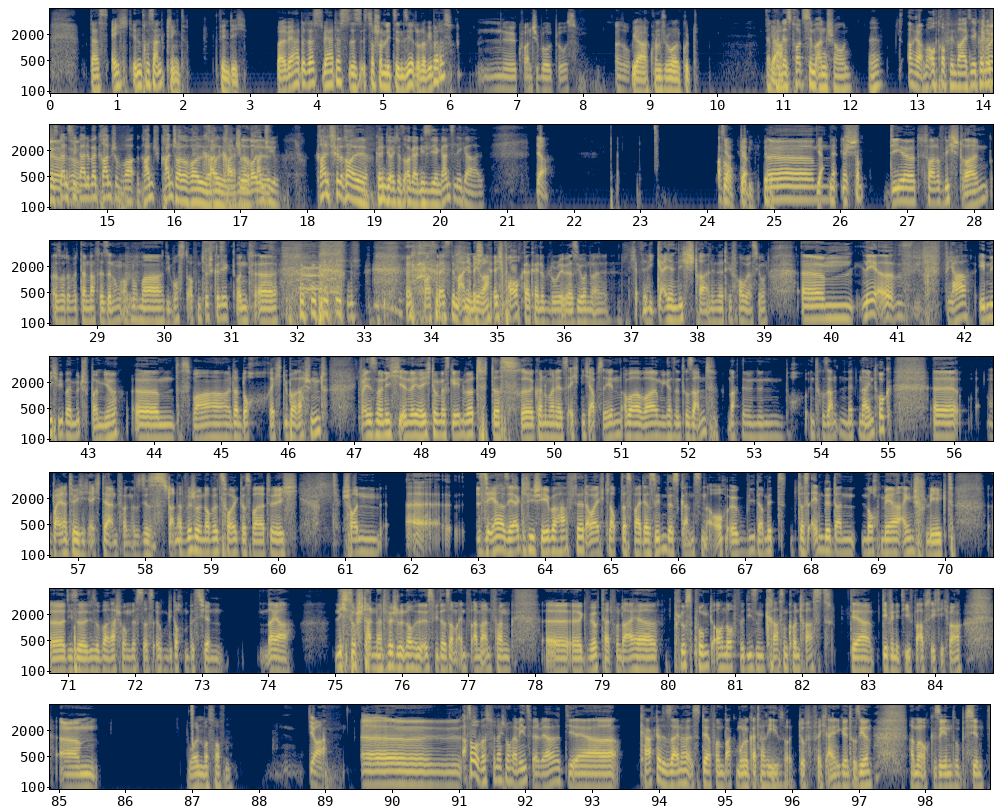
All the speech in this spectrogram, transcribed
das echt interessant klingt, finde ich. Weil wer hatte das? Wer hat das? Das ist doch schon lizenziert, oder wie war das? Nö, Crunchyroll bloß. Also. Ja, Crunchyroll, gut. Da Ja. könnt ihr es trotzdem anschauen. Ne? Ach ja. Kann man auch darauf hinweisen. Ihr könnt Kann euch das ja, ganz ja. legal über Crunchyroll, Crunch, Crunchyroll, Crun- ja, genau, Crunchyroll. Crunchy- Crunchyroll, könnt ihr euch das organisieren, ganz legal. Ja. Achso, Ja, Gabi, bitte. Ähm, Ja, ne, ne, ich komm. Stehe total auf Lichtstrahlen. Also da wird dann nach der Sendung auch nochmal die Wurst auf den Tisch gelegt und äh, Was Beste im Anime, ich, war? ich brauche gar keine Blu-ray-Version, weil ich habe ja die geilen Lichtstrahlen in der TV-Version. Ähm, nee, äh, ja, ähnlich wie bei Mitch bei mir. Ähm, das war dann doch recht überraschend. Ich weiß jetzt noch nicht, in welche Richtung das gehen wird. Das äh, konnte man jetzt echt nicht absehen, aber war irgendwie ganz interessant. Macht einen, einen doch interessanten, netten Eindruck. Äh, wobei natürlich echt der Anfang, also dieses Standard-Visual-Novel-Zeug, das war natürlich schon äh, sehr, sehr klischeebehaftet, aber ich glaube, das war der Sinn des Ganzen auch irgendwie, damit das Ende dann noch mehr einschlägt. Äh, diese, diese Überraschung, dass das irgendwie doch ein bisschen, naja, nicht so Standard Visual Novel ist, wie das am, am Anfang äh, äh, gewirkt hat. Von daher Pluspunkt auch noch für diesen krassen Kontrast, der definitiv beabsichtigt war. Ähm, Wollen wir's hoffen. ja. Äh, ach so, was vielleicht noch erwähnenswert wäre, der Charakterdesigner ist der von Bakemonogatari, so dürfte vielleicht einige interessieren. Haben wir auch gesehen, so ein bisschen.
